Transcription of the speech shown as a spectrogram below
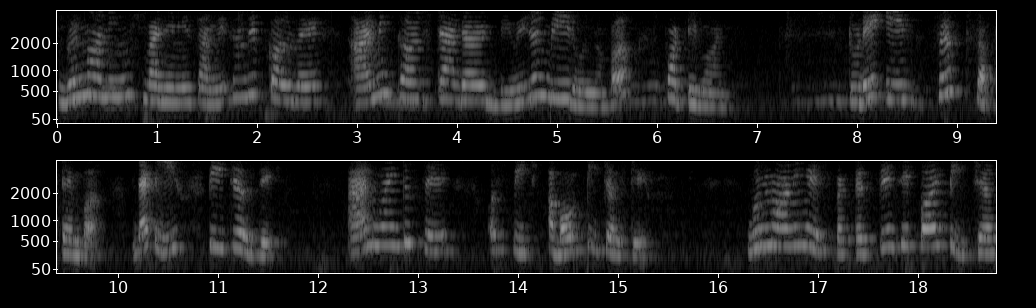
Good morning. My name is Anvi Sandeep Kolve. I am in third standard, Division B, roll number 41. Today is 5th September, that is Teachers' Day. I am going to say a speech about Teachers' Day. Good morning, respected principal, teachers,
